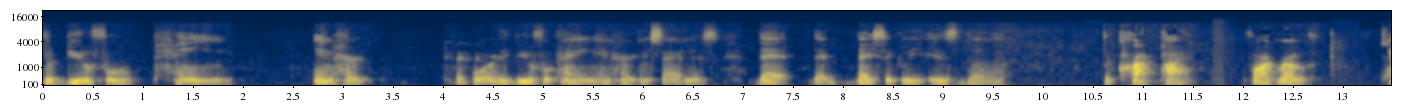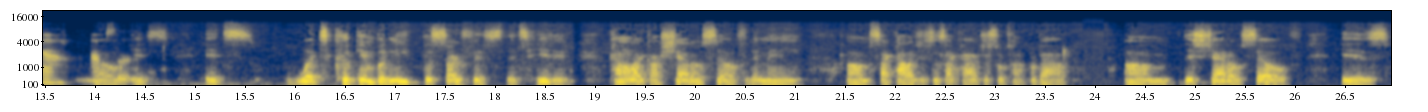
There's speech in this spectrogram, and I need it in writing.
the beautiful pain in hurt. Or the beautiful pain and hurt and sadness that that basically is the the crock pot for our growth. Yeah, you know, absolutely. It's it's what's cooking beneath the surface that's hidden, kind of like our shadow self that many um, psychologists and psychiatrists will talk about. Um, this shadow self is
